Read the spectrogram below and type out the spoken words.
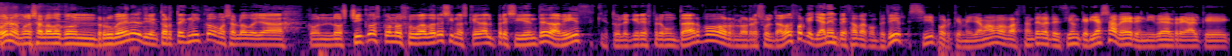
Bueno, hemos hablado con Rubén, el director técnico, hemos hablado ya con los chicos, con los jugadores y nos queda el presidente David, que tú le quieres preguntar por los resultados porque ya han empezado a competir. Sí, porque me llamaba bastante la atención. Quería saber el nivel real que,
